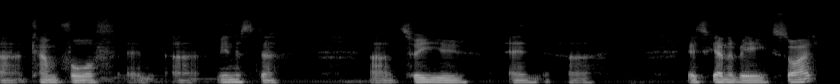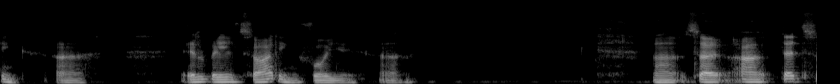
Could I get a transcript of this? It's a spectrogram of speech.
uh, come forth and uh, minister uh, to you, and uh, it's going to be exciting. Uh, it'll be exciting for you. so that's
